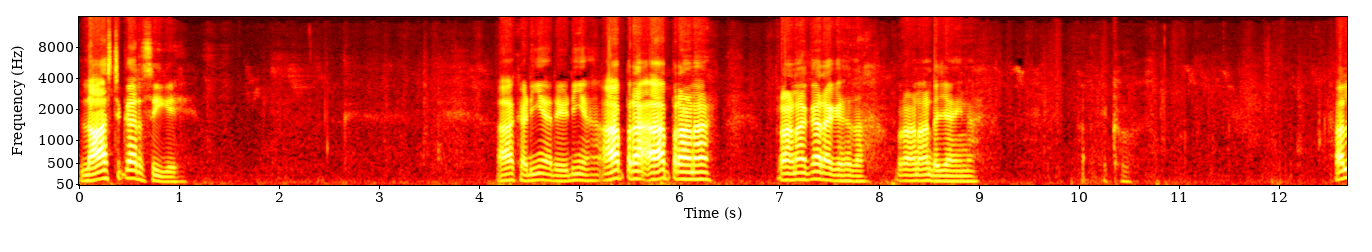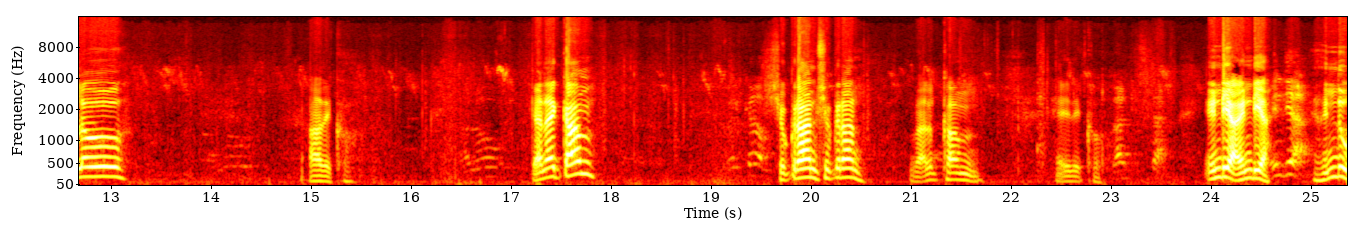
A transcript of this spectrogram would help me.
ਲਾਸਟ ਘਰ ਸੀਗੇ। ਆ ਖੜੀਆਂ ਰੇੜੀਆਂ ਆ ਆ ਪੁਰਾਣਾ ਪੁਰਾਣਾ ਘਰ ਹੈ ਕਿਸੇ ਦਾ ਪੁਰਾਣਾ ਡਿਜ਼ਾਈਨ ਆ। ਦੇਖੋ। ਹੈਲੋ ਆ ਦੇਖੋ। ਕੈਨ ਆਈ ਕਮ। ਸ਼ੁਕਰਾਨ ਸ਼ੁਕਰਾਨ। ਵੈਲਕਮ ਇਹ ਦੇਖੋ। India India Hindu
